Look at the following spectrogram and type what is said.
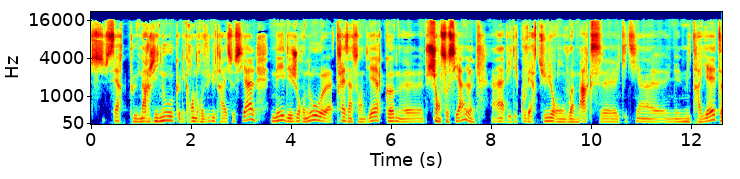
certes plus marginaux que les grandes revues du travail social, mais des journaux euh, très incendiaires comme euh, Champ social, hein, avec des couvertures où on voit Marx euh, qui tient une mitraillette,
